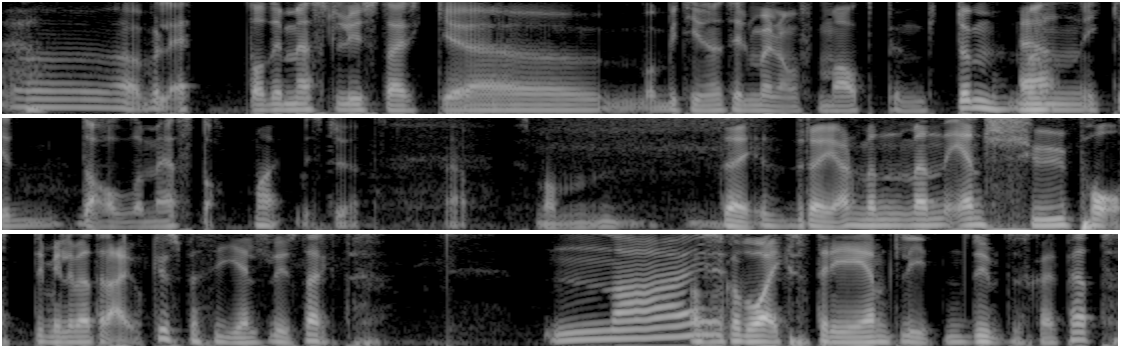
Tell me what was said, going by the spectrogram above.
Det er vel et av de mest lyssterke objektivene til mellomformat, punktum. Ja. Men ikke det aller mest, da. Nei. Hvis du Hvis man drøyer den. Men, men 1.7 på 80 mm er jo ikke spesielt lyssterkt. Nei Altså Skal du ha ekstremt liten dybdeskarphet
